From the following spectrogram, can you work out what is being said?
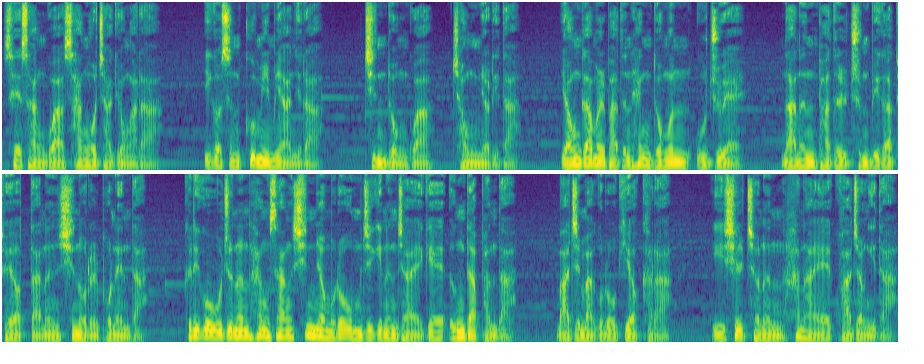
세상과 상호작용하라. 이것은 꾸밈이 아니라 진동과 정렬이다. 영감을 받은 행동은 우주에 나는 받을 준비가 되었다는 신호를 보낸다. 그리고 우주는 항상 신념으로 움직이는 자에게 응답한다. 마지막으로 기억하라. 이 실천은 하나의 과정이다.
